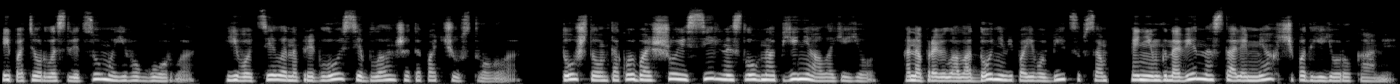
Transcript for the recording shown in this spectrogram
и потерлась лицом о его горло. Его тело напряглось, и Бланш это почувствовала. То, что он такой большой и сильный, словно опьяняло ее. Она провела ладонями по его бицепсам, и они мгновенно стали мягче под ее руками.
